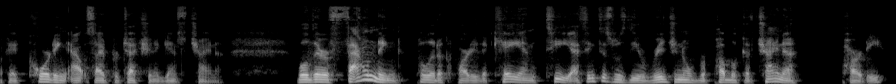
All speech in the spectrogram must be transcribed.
okay, courting outside protection against China. Well, their founding political party, the KMT, I think this was the original Republic of China party.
